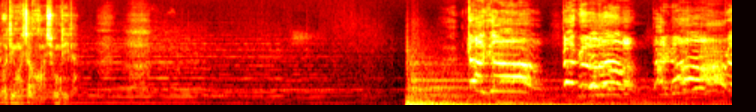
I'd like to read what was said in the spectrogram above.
我一定会照顾好兄弟的。大哥，大哥，大哥，哥，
